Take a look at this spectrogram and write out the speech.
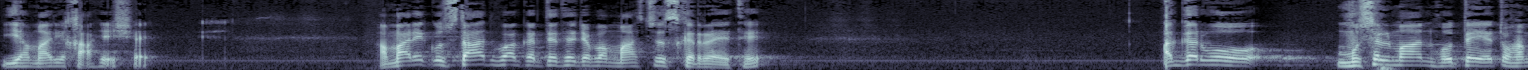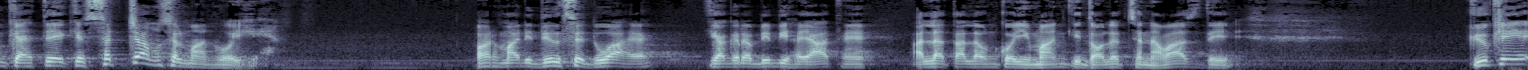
یہ ہماری خواہش ہے۔ ہمارے ایک استاد ہوا کرتے تھے جب ہم ماسٹرز کر رہے تھے۔ اگر وہ مسلمان ہوتے تو ہم کہتے کہ سچا مسلمان وہی ہے۔ اور ہماری دل سے دعا ہے کہ اگر ابھی بھی حیات ہیں، اللہ تعالیٰ ان کو ایمان کی دولت سے نواز دے۔ کیونکہ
